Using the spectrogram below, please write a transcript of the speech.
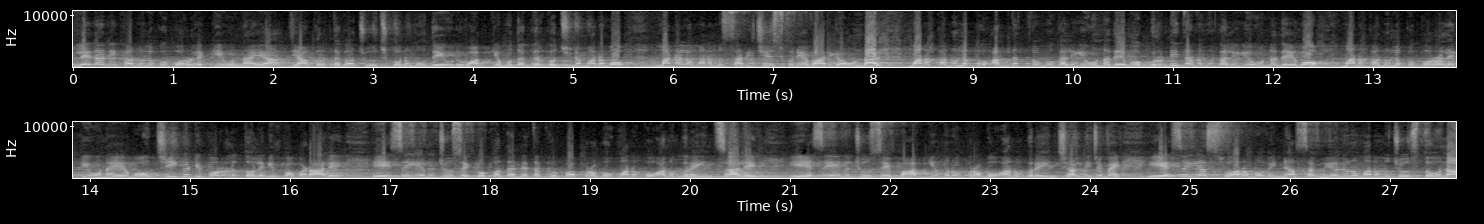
లేదా నీ కనులకు పొరలెక్కి ఉన్నాయా? జాగ్రత్తగా చూచుకోనము. దేవుడి వాక్యము దగ్గరకు వచ్చిన మనము మనలో మనము సరి చేసుకునే వారిగా ఉండాలి. మన కనులకు అంధత్వము కలిగి ఉన్నదేమో గ్రుడ్డితనము కలిగి ఉన్నదేమో మన కనులకు పొరలెక్కి ఉన్నాయేమో చీకటి పొరలు తొలగింపబడాలి. ఏసయ్యను చూసే గొప్ప ధన్యత కృప ప్రభు మనకు అనుగ్రహించాలి. ఏసయ్యను చూసే భాగ్యమును ప్రభు అనుగ్రహించాలి. నిజమే ఏసయ్య స్వరము విన్న సమయలను మనము చూస్తూ ఉన్నా.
